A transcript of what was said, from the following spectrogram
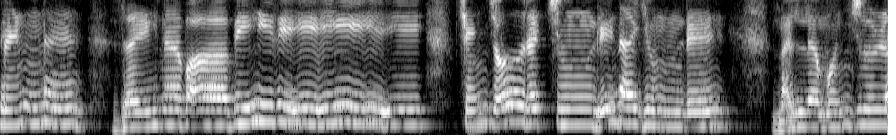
പെണ്ണ് സൈനബാബീവി. ചെഞ്ചോര ചുണ്ടിണയുണ്ട് നല്ല മൊഞ്ചുള്ള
